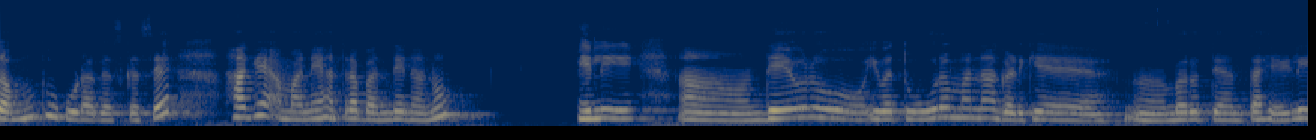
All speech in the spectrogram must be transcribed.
ತಂಪು ಕೂಡ ಗಸಗಸೆ. ಹಾಗೆ ಮನೆ ಹತ್ರ ಬಂದೆ ನಾನು ನಾನು ಇಲ್ಲಿ ದೇವರು ಇವತ್ತು ಊರಮ್ಮನ ಗಡಿಗೆ ಬರುತ್ತೆ ಅಂತ ಹೇಳಿ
